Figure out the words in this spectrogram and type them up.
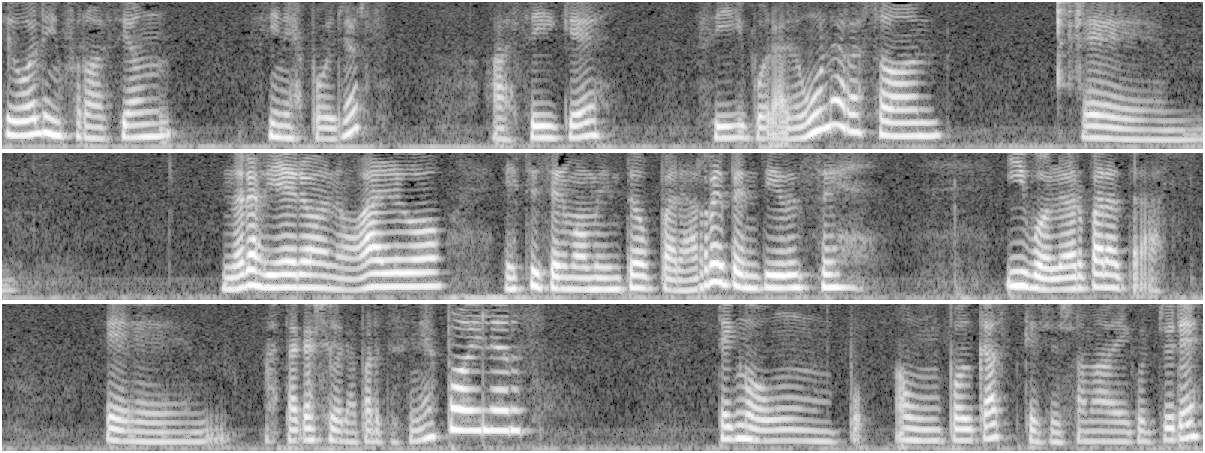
llegó la información sin spoilers. Así que si por alguna razón em, no las vieron o algo, este es el momento para arrepentirse y volver para atrás. Eh, hasta acá llegó la parte sin spoilers. Tengo un, un podcast que se llama De Culture,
